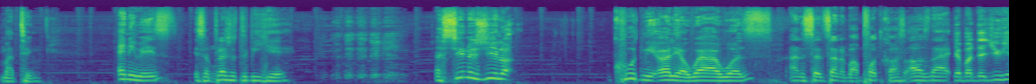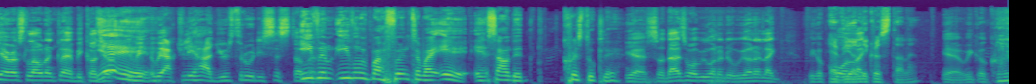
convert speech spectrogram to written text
Mad thing. Anyways, it's a pleasure to be here. As soon as you lot called me earlier where I was and said something about podcast, I was like, Yeah, but did you hear us loud and clear? Because Yeah, you're- yeah, we, yeah. we actually had you through the system. even even with my phone to my ear, it sounded crystal clear. yeah, so that's what we want to do. We want to like we could Heavy call on the like crystal, eh? yeah, we could call.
